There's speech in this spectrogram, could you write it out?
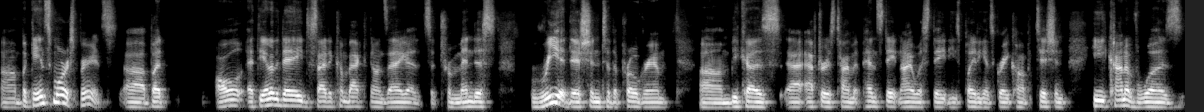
um, but gain some more experience. Uh, but all at the end of the day, decided to come back to Gonzaga. It's a tremendous re-addition to the program um, because uh, after his time at Penn State and Iowa State, he's played against great competition. He kind of was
